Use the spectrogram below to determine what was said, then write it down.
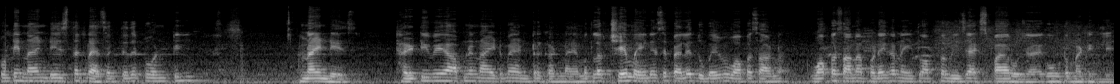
ट्वेंटी नाइन डेज़ तक रह सकते थे ट्वेंटी नाइन डेज़ थर्टी वे आपने नाइट में एंटर करना है। मतलब छः महीने से पहले दुबई में वापस आना वापस आना पड़ेगा, नहीं तो आपका वीज़ा एक्सपायर हो जाएगा ऑटोमेटिकली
